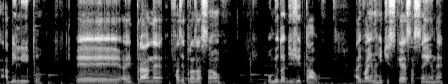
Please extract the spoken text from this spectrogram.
habilita é, a entrar, né, fazer transação por meio da digital. Aí vai indo, a gente esquece a senha, né?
